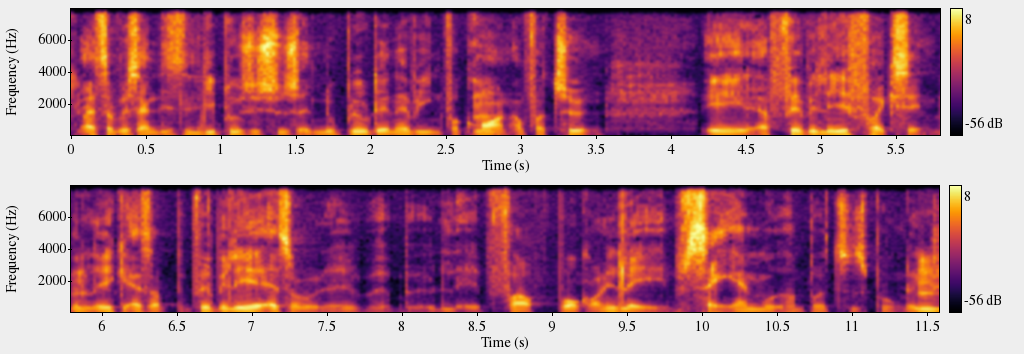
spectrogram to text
Okay. Altså, hvis han lige, lige pludselig synes, at nu blev den her vin for grøn mm. og for tynd, øh, af Fevelet for eksempel. Mm. Ikke? Altså, Fevelet, altså, øh, fra Bourgogne lag sagen mod ham på et tidspunkt. Ikke? Mm.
